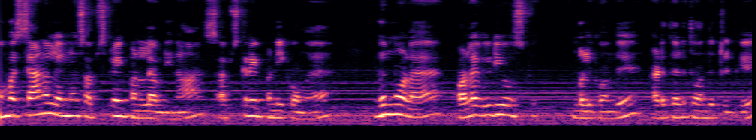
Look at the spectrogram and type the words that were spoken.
நம்ம சேனல் இன்னும் சப்ஸ்கிரைப் பண்ணல அப்படின்னா சப்ஸ்கிரைப் பண்ணிக்கோங்க. இதன் போல் பல வீடியோஸ் உங்களுக்கு வந்து அடுத்தடுத்து வந்துட்டுருக்கு.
